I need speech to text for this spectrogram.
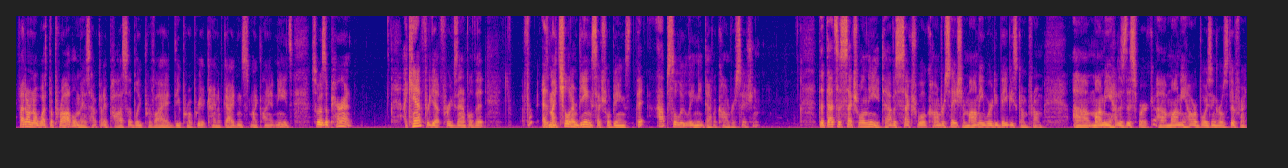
if I don't know what the problem is, how could I possibly provide the appropriate kind of guidance my client needs? So, as a parent, I can't forget, for example, that for, as my children being sexual beings, they absolutely need to have a conversation. That that's a sexual need to have a sexual conversation. Mommy, where do babies come from? Uh, mommy, how does this work? Uh, mommy, how are boys and girls different?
